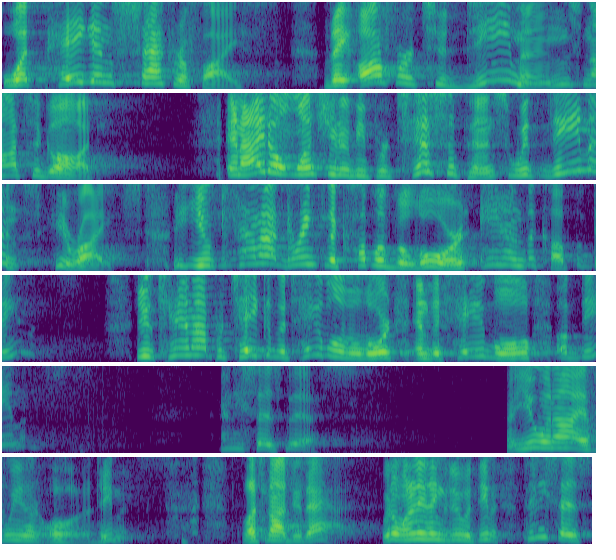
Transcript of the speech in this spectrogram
What pagans sacrifice, they offer to demons, not to God. And I don't want you to be participants with demons, he writes. You cannot drink the cup of the Lord and the cup of demons. You cannot partake of the table of the Lord and the table of demons. And he says this. Now, you and I, if we oh, demons, let's not do that. We don't want anything to do with demons. Then he says,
